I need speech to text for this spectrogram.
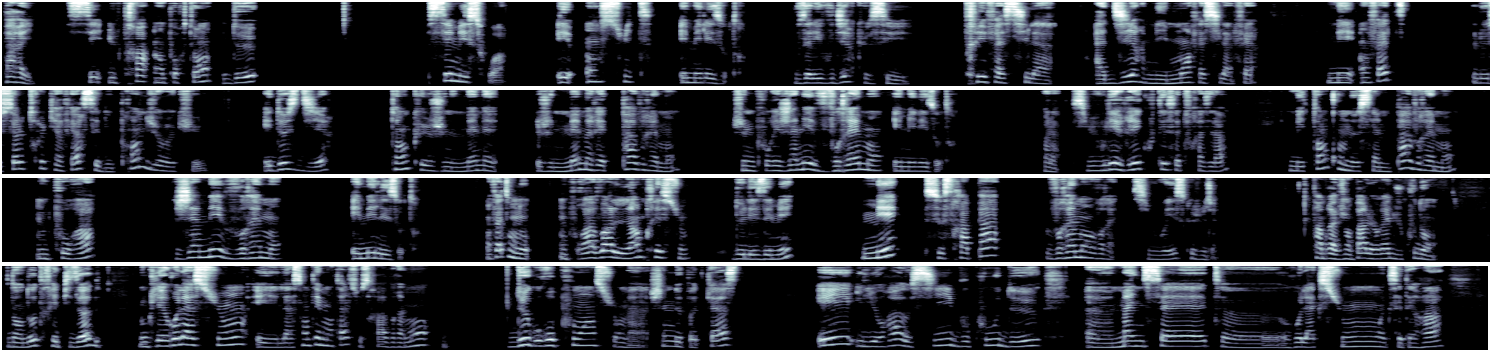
pareil, c'est ultra important de s'aimer soi et ensuite aimer les autres. Vous allez vous dire que c'est très facile à, à dire, mais moins facile à faire. Mais en fait, le seul truc à faire, c'est de prendre du recul et de se dire, tant que je ne m'aimerai pas vraiment, je ne pourrai jamais vraiment aimer les autres. Voilà, si vous voulez réécouter cette phrase-là, mais tant qu'on ne s'aime pas vraiment, on ne pourra jamais vraiment aimer les autres. En fait, on, on pourra avoir l'impression de les aimer, mais ce ne sera pas vraiment vrai, si vous voyez ce que je veux dire. Enfin bref, j'en parlerai du coup dans d'autres épisodes, donc les relations et la santé mentale, ce sera vraiment deux gros points sur ma chaîne de podcast. Et il y aura aussi beaucoup de mindset, relaxation, etc.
